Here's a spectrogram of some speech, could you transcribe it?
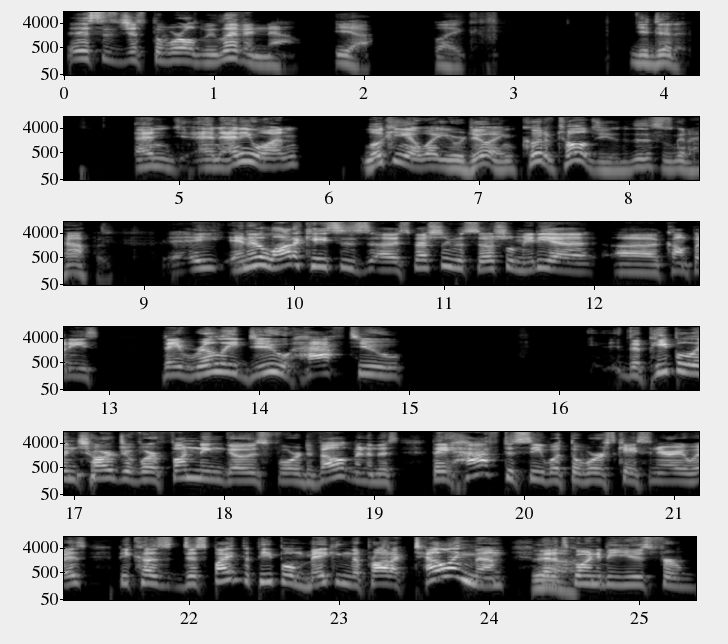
This is just the world we live in now. Yeah, like you did it, and and anyone looking at what you were doing could have told you that this was going to happen. And in a lot of cases, uh, especially with social media uh, companies, they really do have to. The people in charge of where funding goes for development in this, they have to see what the worst case scenario is because despite the people making the product telling them that it's going to be used for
